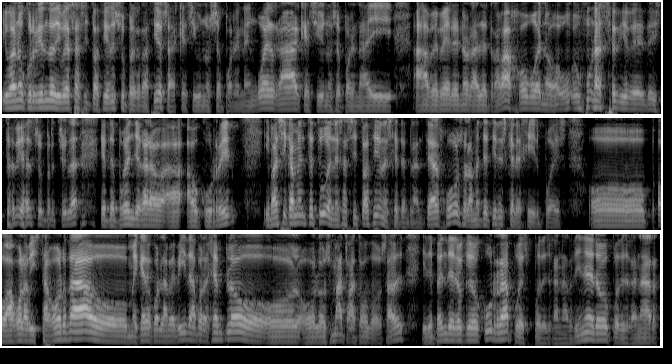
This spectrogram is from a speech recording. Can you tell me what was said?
Y van ocurriendo diversas situaciones súper graciosas, que si unos se ponen en huelga, que si unos se ponen ahí a beber en horas de trabajo, bueno, una serie de, historias súper chulas que te pueden llegar a, ocurrir. Y básicamente tú en esas situaciones que te plantea el juego solamente tienes que elegir, pues, o, hago la vista gorda, o me quedo con la bebida, por ejemplo, o los mato a todos, ¿sabes? Y depende de lo que ocurra, pues puedes ganar dinero, puedes ganar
